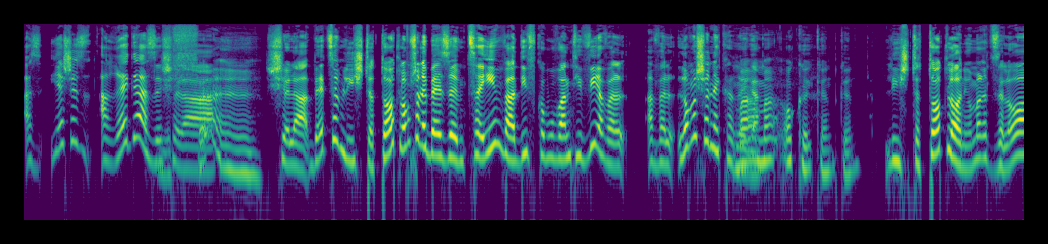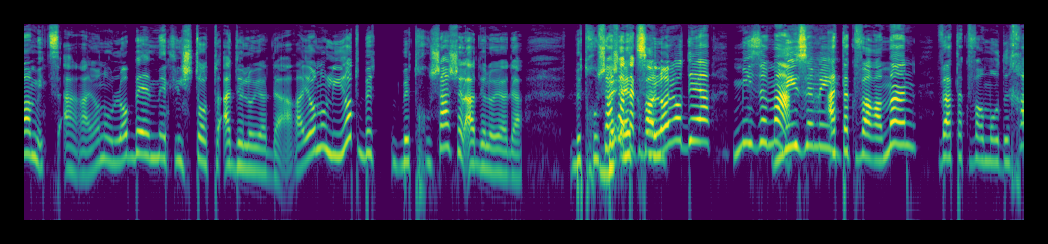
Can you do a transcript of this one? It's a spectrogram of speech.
אז יש איזה, הרגע הזה של ה... של ה... בעצם להשתתות, לא משנה באיזה אמצעים, ועדיף כמובן טבעי, אבל לא משנה כרגע. מה, מה? אוקיי, כן, כן. להשתתות, לא, אני אומרת, זה לא המצאה, הרעיון הוא לא באמת לשתות עד דלא ידע, הרעיון הוא להיות בתחושה של עד דלא ידע. בתחושה שאתה בעצם- כבר לא יודע מי זה מה. מי זה מי? אתה כבר המן, ואתה כבר מרדכי,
